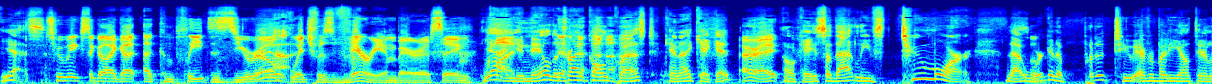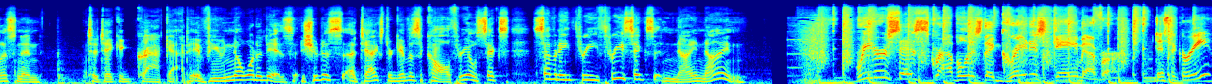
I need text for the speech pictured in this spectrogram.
Yes. two weeks ago, I got a complete zero, Yeah. which was very embarrassing. Yeah, But- you nailed a tribe called Quest. Can I kick it? All right. Okay, so that leaves two more that we're going to put it to everybody out there listening to take a crack at. If you know what it is, shoot us a text or give us a call 306 783 3699. Reader says Scrabble is the greatest game ever. Disagree?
